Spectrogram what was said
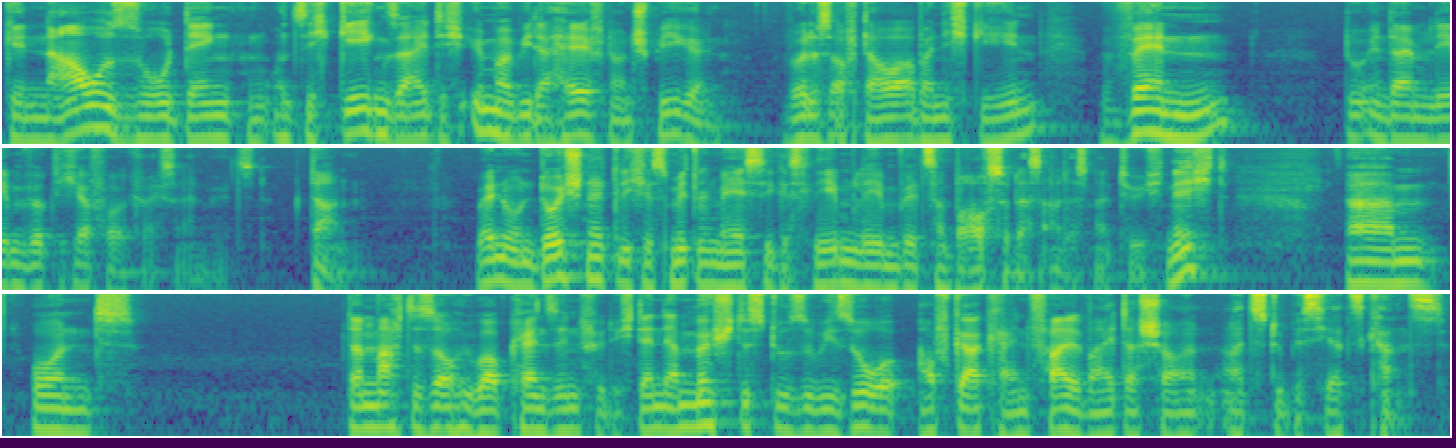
genauso denken und sich gegenseitig immer wieder helfen und spiegeln, würde es auf Dauer aber nicht gehen, wenn du in deinem Leben wirklich erfolgreich sein willst. Dann. Wenn du ein durchschnittliches, mittelmäßiges Leben leben willst, dann brauchst du das alles natürlich nicht. Ähm, und dann macht es auch überhaupt keinen Sinn für dich, denn da möchtest du sowieso auf gar keinen Fall weiterschauen, als du bis jetzt kannst.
